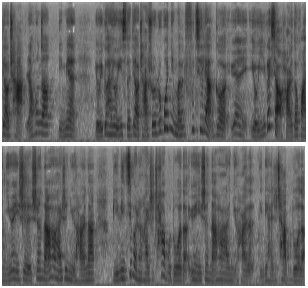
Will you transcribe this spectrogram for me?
调查，然后呢，里面。有一个很有意思的调查说，如果你们夫妻两个愿有一个小孩的话，你愿意是生男孩还是女孩呢？比例基本上还是差不多的，愿意生男孩还是女孩的比例还是差不多的。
